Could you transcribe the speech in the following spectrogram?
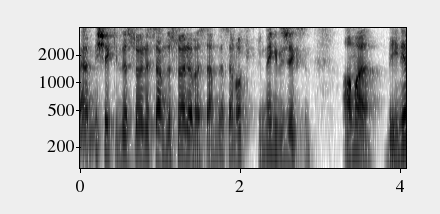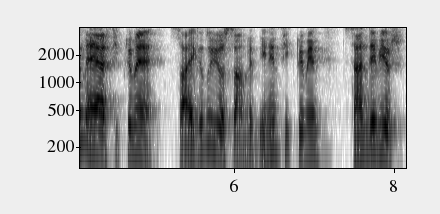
ben bir şekilde söylesem de söylemesem de sen o fikrine gideceksin. Ama benim eğer fikrime saygı duyuyorsan ve benim fikrimin sende bir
